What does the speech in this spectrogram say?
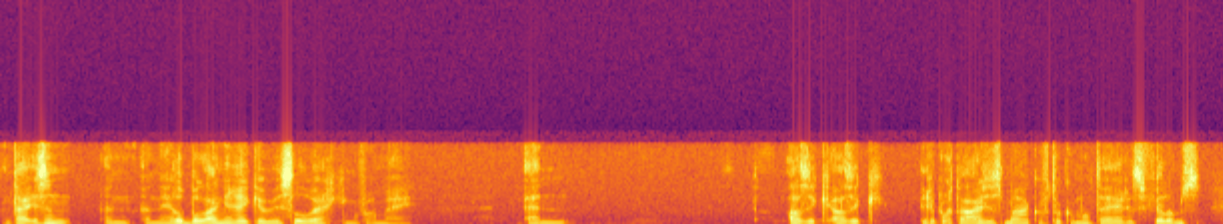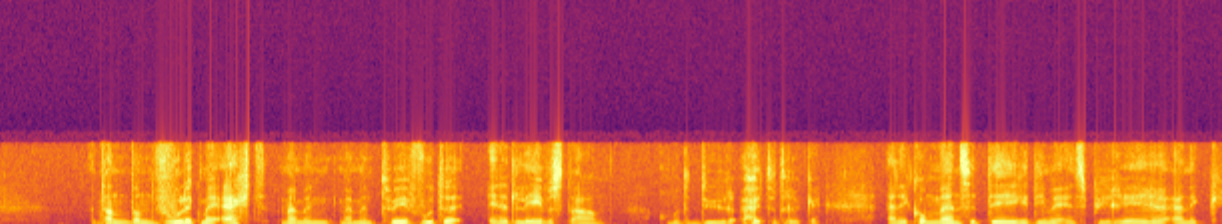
Dat is een, een, een heel belangrijke wisselwerking voor mij. En als ik, als ik reportages maak of documentaires, films, dan, dan voel ik mij echt met mijn, met mijn twee voeten in het leven staan, om het duur uit te drukken. En ik kom mensen tegen die mij inspireren en ik,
